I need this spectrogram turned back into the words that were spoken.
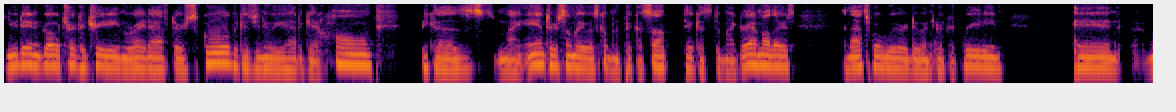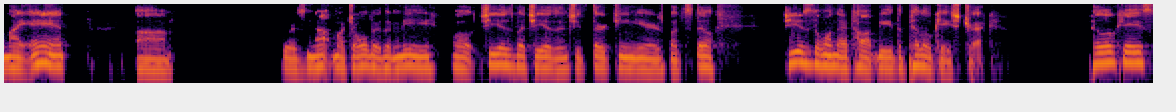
you didn't go trick or treating right after school because you knew you had to get home because my aunt or somebody was coming to pick us up, take us to my grandmother's. And that's when we were doing trick or treating. And my aunt, um, was not much older than me. Well, she is, but she isn't. She's 13 years, but still, she is the one that taught me the pillowcase trick. Pillowcase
